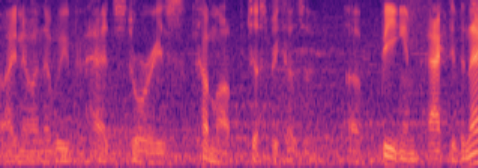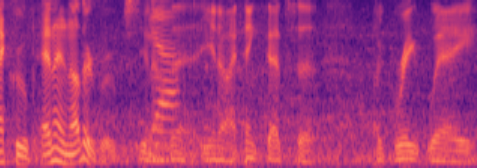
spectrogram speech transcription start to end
I know, and that we've had stories come up just because of, of being active in that group and in other groups. You know, Yeah. the- you know, I think that's a, a great way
